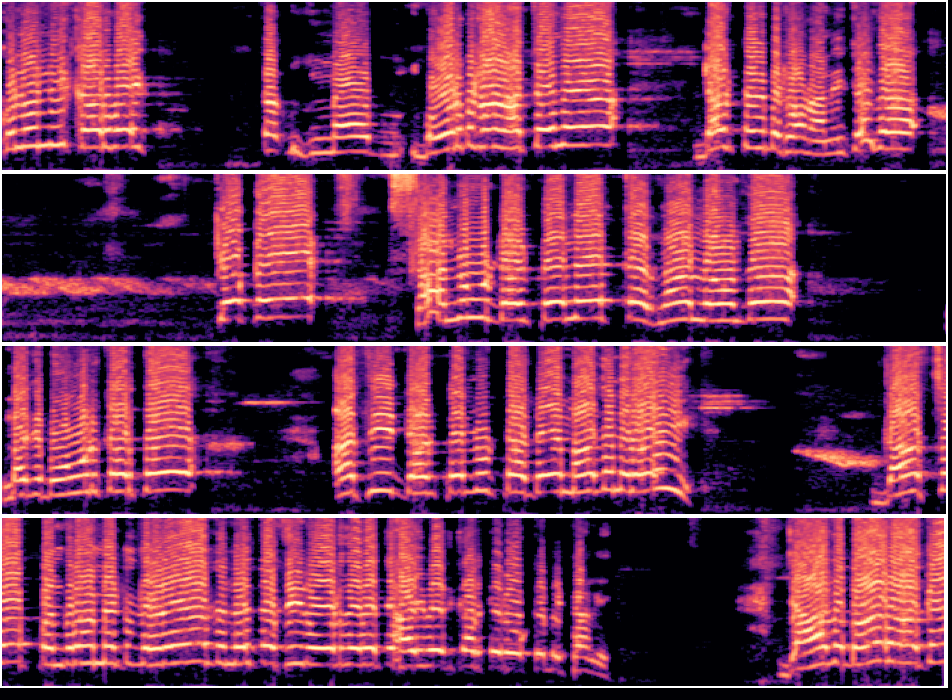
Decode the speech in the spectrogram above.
ਕਾਨੂੰਨੀ ਕਾਰਵਾਈ ਮੈਂ ਬੋਰਡ ਬਿਠਾਉਣਾ ਚਾਹੁੰਦੇ ਆ ਡਾਕਟਰ ਬਿਠਾਉਣਾ ਨਹੀਂ ਚਾਹੁੰਦਾ। ਕਿਉਂਕਿ ਸਾਨੂੰ ਡਾਕਟਰ ਨੇ ਧਰਨਾ ਲਾਉਣ ਦਾ ਮਜਬੂਰ ਕਰਤਾ। ਅਸੀਂ ਡਾਕਟਰ ਨੂੰ ਤੁਹਾਡੇ ਮਾਧਿਅਮ ਰਾਹੀਂ 10 ਤੋਂ 15 ਮਿੰਟ ਦੇਣੇ ਆ ਤੇ ਨਹੀਂ ਤਾਂ ਅਸੀਂ ਰੋਡ ਦੇ ਵਿੱਚ ਹਾਈਵੇ ਕਰਕੇ ਰੋਕ ਕੇ ਬਿਠਾਂਗੇ। ਜਦ ਬਾਹਰ ਆ ਕੇ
